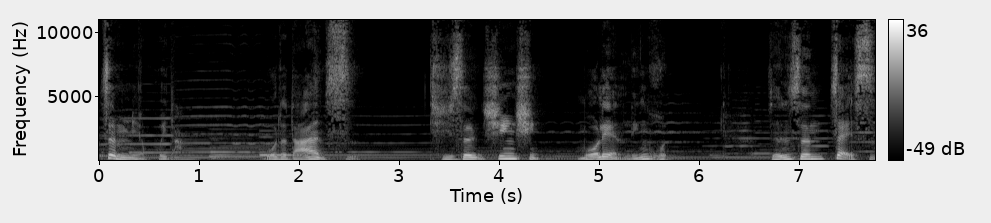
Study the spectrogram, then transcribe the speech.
正面回答。我的答案是：提升心性，磨练灵魂。人生在世，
